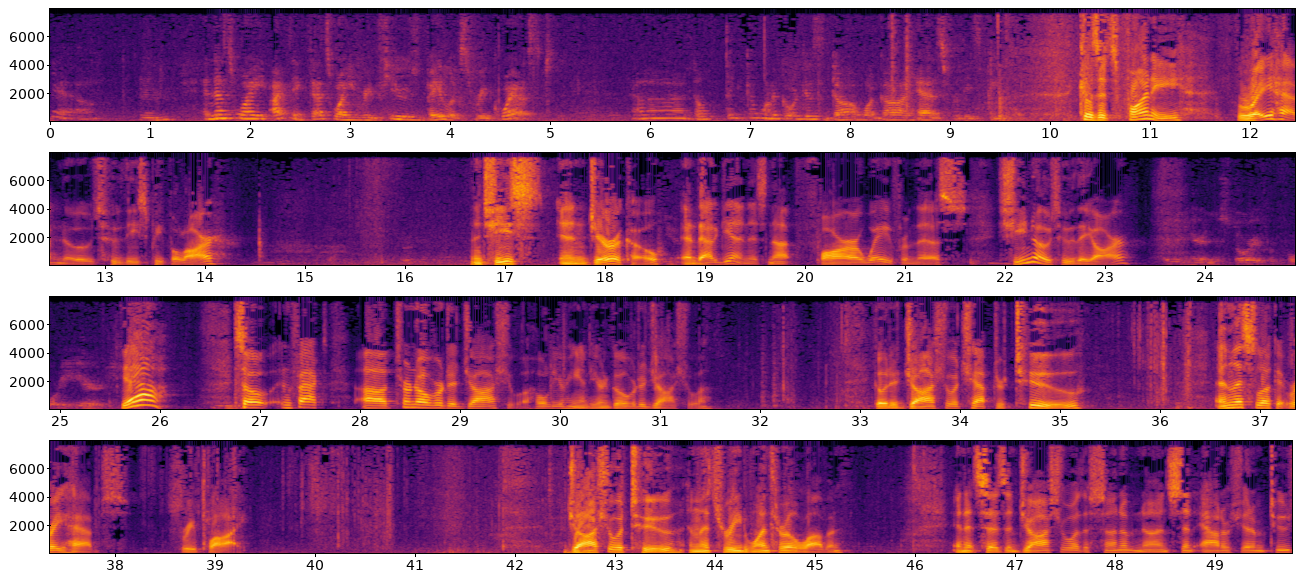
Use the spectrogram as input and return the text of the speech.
Yeah. Mm-hmm. And that's why, I think that's why he refused Balak's request. I don't think I want to go against God, what God has for these people. Because it's funny, Rahab knows who these people are. And she's in Jericho, and that again is not far away from this. She knows who they are. They've been hearing the story for 40 years. Yeah. So, in fact, uh, turn over to Joshua. Hold your hand here and go over to Joshua. Go to Joshua chapter 2, and let's look at Rahab's reply. Joshua 2, and let's read 1 through 11. And it says, And Joshua the son of Nun sent out of Shittim two,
